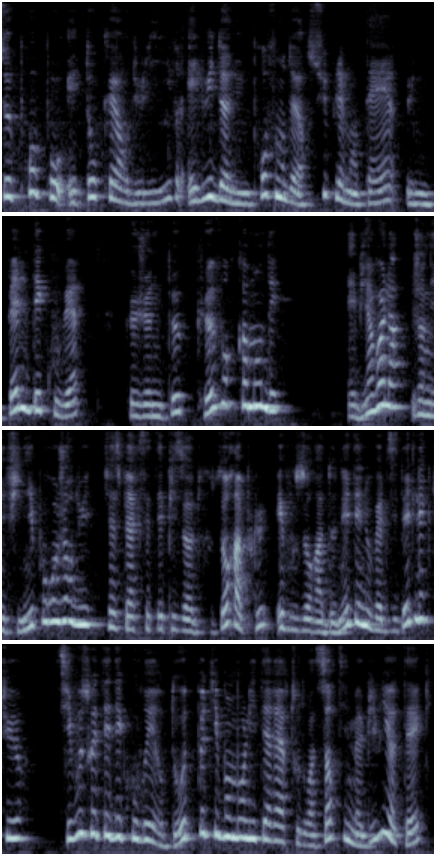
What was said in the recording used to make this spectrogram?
Ce propos est au cœur du livre et lui donne une profondeur supplémentaire, une belle découverte que je ne peux que vous recommander. Et bien voilà, j'en ai fini pour aujourd'hui. J'espère que cet épisode vous aura plu et vous aura donné des nouvelles idées de lecture. Si vous souhaitez découvrir d'autres petits bonbons littéraires tout droit sortis de ma bibliothèque,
